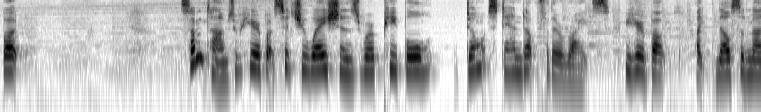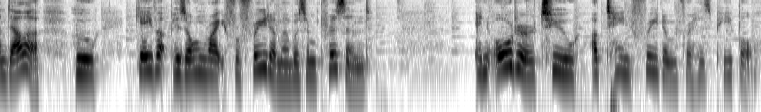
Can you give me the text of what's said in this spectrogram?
But sometimes we hear about situations where people don't stand up for their rights. We hear about, like Nelson Mandela, who gave up his own right for freedom and was imprisoned in order to obtain freedom for his people.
